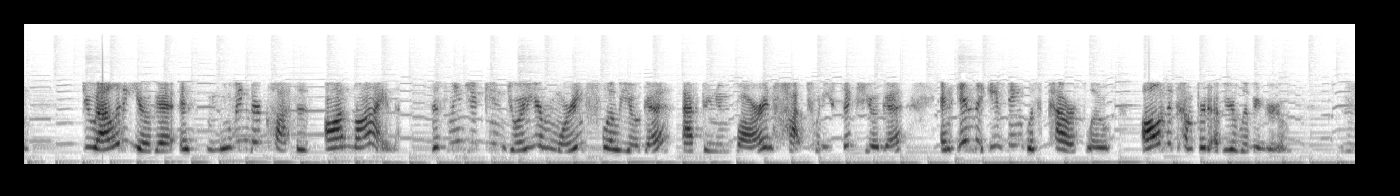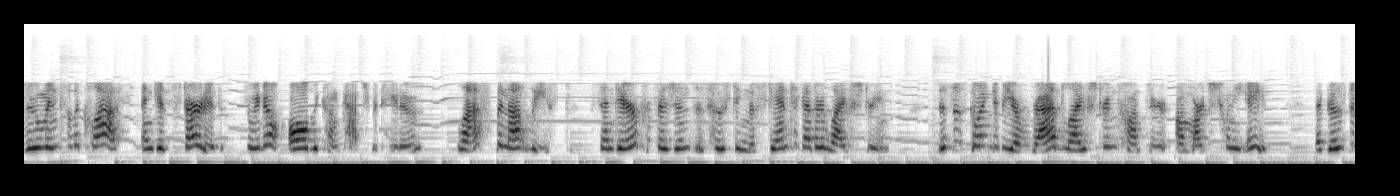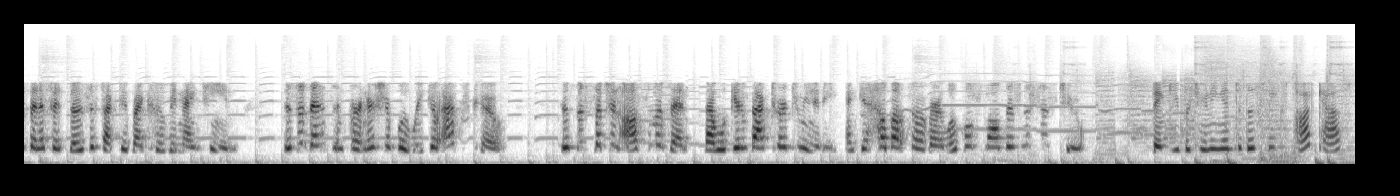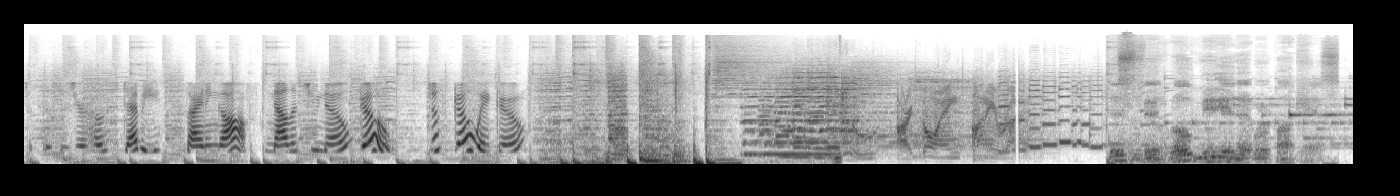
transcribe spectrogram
Duality Yoga is moving their classes online. This means you can enjoy your morning flow yoga, afternoon barre and hot 26 yoga, and in the evening with power flow, all in the comfort of your living room. Zoom into the class and get started so we don't all become couch potatoes. Last but not least, Sandera Provisions is hosting the Stand Together live stream. This is going to be a rad live stream concert on March 28th that goes to benefit those affected by COVID 19. This event's in partnership with Waco AXCO. This is such an awesome event that will give back to our community and can help out some of our local small businesses too. Thank you for tuning into this week's podcast. This is your host, Debbie, signing off. Now that you know, go! Just go, Waco! You are going on a run. This has been Rogue Media Network Podcast.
